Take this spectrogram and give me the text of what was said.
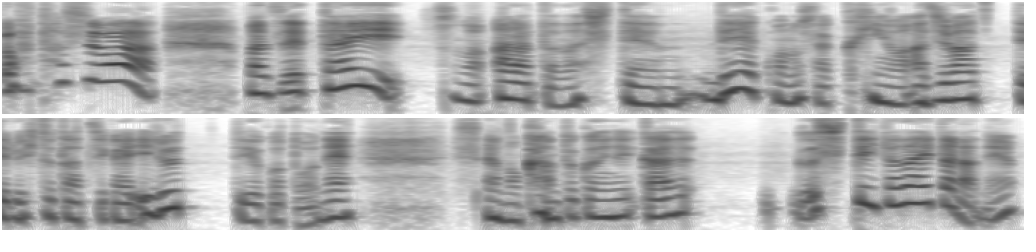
私は、まあ、絶対、その新たな視点でこの作品を味わってる人たちがいるっていうことをね、あの、監督にが知っていただいたらね、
